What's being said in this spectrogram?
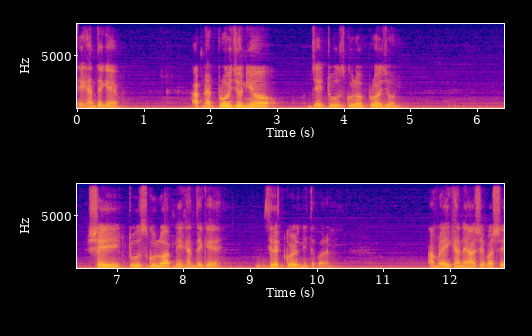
এখান থেকে আপনার প্রয়োজনীয় যে টুলসগুলো প্রয়োজন, সেই টুলসগুলো আপনি এখান থেকে সিলেক্ট করে নিতে পারেন। আমরা এইখানে আশেপাশে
